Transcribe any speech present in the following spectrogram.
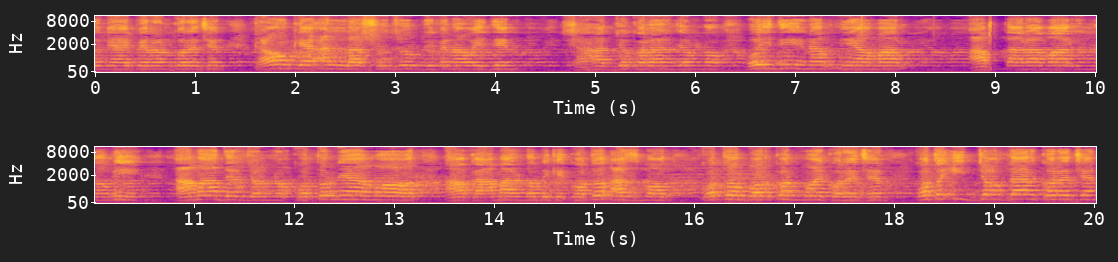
দুনিয়ায় প্রেরণ করেছেন। কাউকে আল্লাহ সুযোগ দিবে না ওই দিন। সাহায্য করার জন্য ওই দিন আপনি আমার, আপনার আমার নবী আমাদের জন্য কত নিয়ামত আমার নবীকে কত আজমত, কত বরকতময় করেছেন, কত ইজ্জত দান করেছেন।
